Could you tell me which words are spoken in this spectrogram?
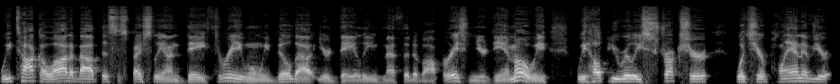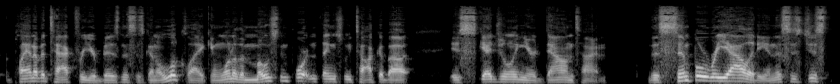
we talk a lot about this, especially on day three when we build out your daily method of operation, your DMO. We we help you really structure what your plan of your plan of attack for your business is going to look like. And one of the most important things we talk about is scheduling your downtime. The simple reality, and this is just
